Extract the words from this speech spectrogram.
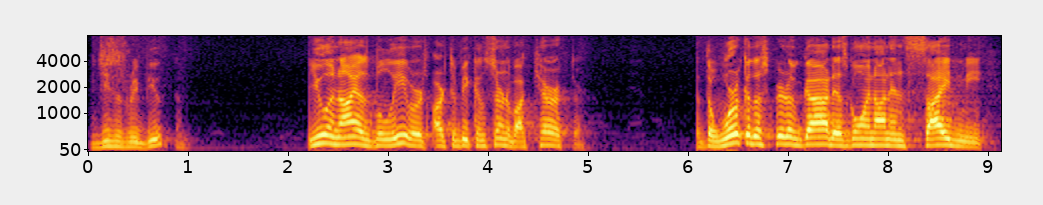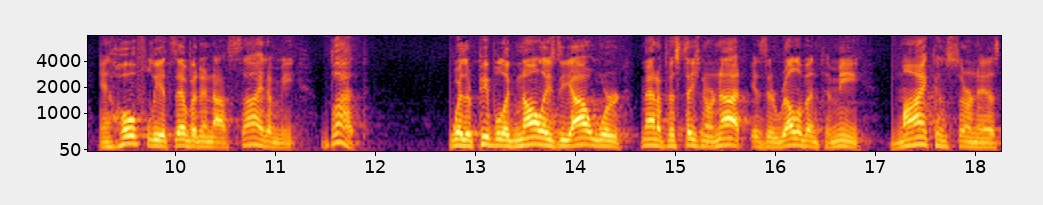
And Jesus rebuked them. You and I, as believers, are to be concerned about character. That the work of the Spirit of God is going on inside me, and hopefully it's evident outside of me. But whether people acknowledge the outward manifestation or not is irrelevant to me. My concern is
